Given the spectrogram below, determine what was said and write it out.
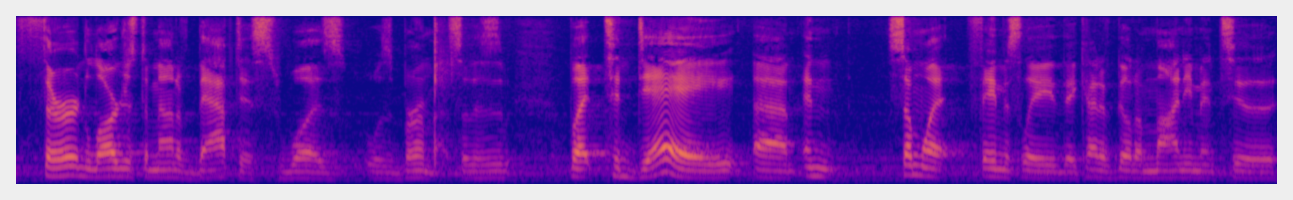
third largest amount of Baptists was was Burma. So this is, but today, um, and somewhat famously, they kind of built a monument to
